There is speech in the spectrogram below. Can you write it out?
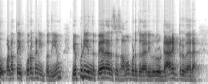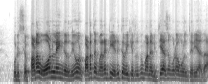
ஒரு படத்தை புறக்கணிப்பதையும் எப்படி இந்த பேரரசு சமப்படுத்துகிறார் இவர் ஒரு டேரக்டர் வேற. ஒரு படம் ஓடலைங்கிறதையும் ஒரு படத்தை மிரட்டி எடுக்க வைக்கிறதுக்குமான வித்தியாசம் கூட உங்களுக்கு தெரியாதா?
